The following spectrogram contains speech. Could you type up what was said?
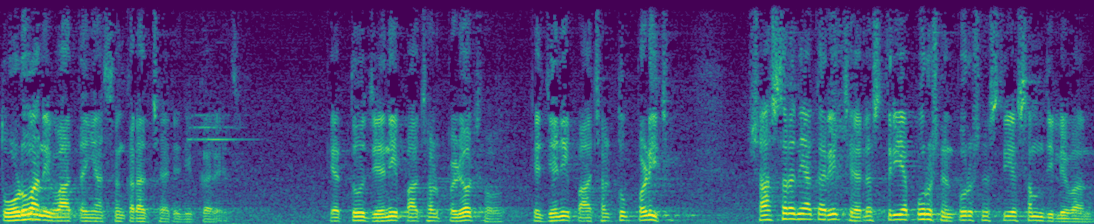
તોડવાની વાત અહીંયા શંકરાચાર્યજી કરે છે કે તું જેની પાછળ પડ્યો છો, કે જેની પાછળ તું પડી છે. શાસ્ત્રની આ રીત છે, એટલે સ્ત્રીએ પુરુષને પુરુષને સ્ત્રીએ સમજી લેવાનું.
